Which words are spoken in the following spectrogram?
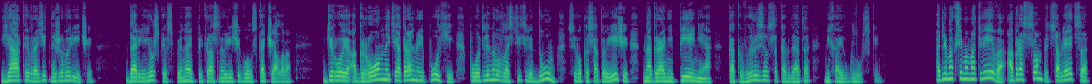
яркой выразительной живой речи. Дарья Юрская вспоминает прекрасную речь и голос Качалова — героя огромной театральной эпохи, подлинного властителя дум с его красотой речи на грани пения, как выразился когда-то Михаил Глузский. А для Максима Матвеева образцом представляется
